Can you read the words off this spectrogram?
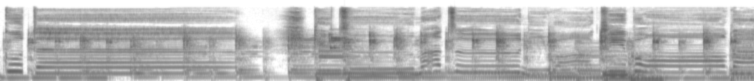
くて。結末には希望が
